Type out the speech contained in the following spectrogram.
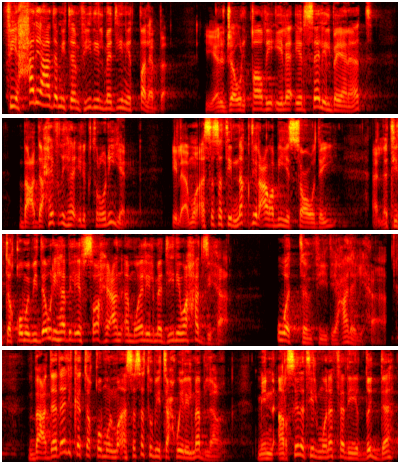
في حال عدم تنفيذ المدين الطلب يلجأ القاضي إلى إرسال البيانات بعد حفظها إلكترونيا إلى مؤسسة النقد العربي السعودي التي تقوم بدورها بالإفصاح عن أموال المدين وحجزها. والتنفيذ عليها. بعد ذلك تقوم المؤسسة بتحويل المبلغ من أرصدة المنفذ ضده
